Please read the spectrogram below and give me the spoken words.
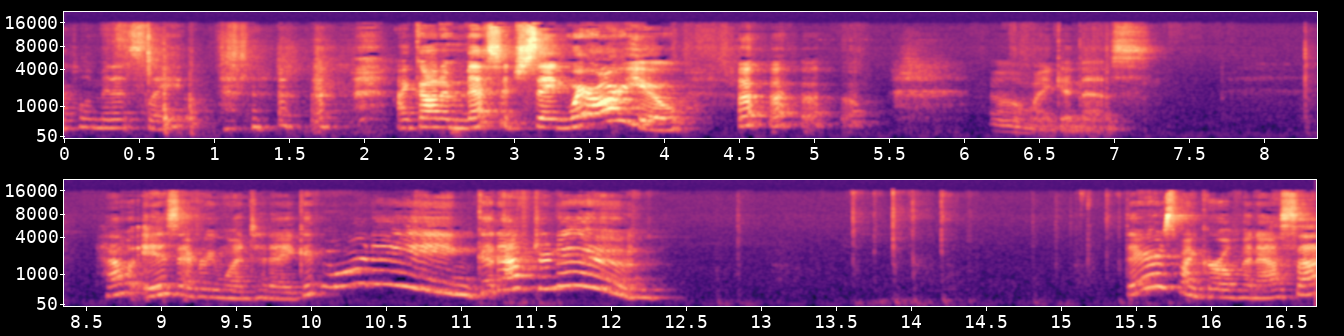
couple of minutes late. I got a message saying, Where are you? oh my goodness. How is everyone today? Good morning. Good afternoon. There's my girl Vanessa.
